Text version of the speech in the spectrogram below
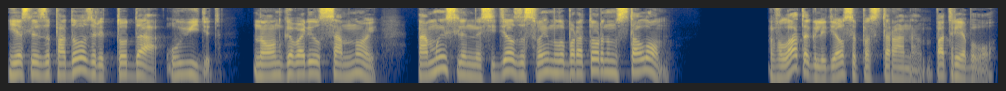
Если заподозрит, то да, увидит. Но он говорил со мной, а мысленно сидел за своим лабораторным столом. Влад огляделся по сторонам, потребовал.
